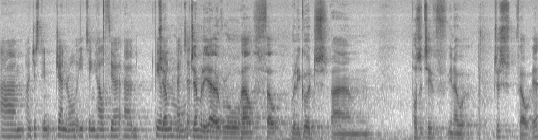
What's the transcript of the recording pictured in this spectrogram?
um, and just in general eating healthier, um, feeling General, better. Generally, yeah, overall health felt really good, um, positive, you know, just felt, yeah,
